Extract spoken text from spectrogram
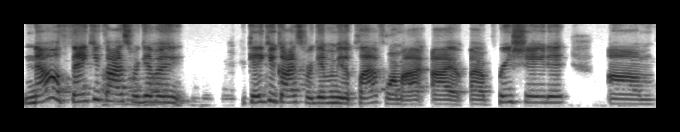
no, thank you guys for giving, thank you guys for giving me the platform. I, I, I appreciate it um,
